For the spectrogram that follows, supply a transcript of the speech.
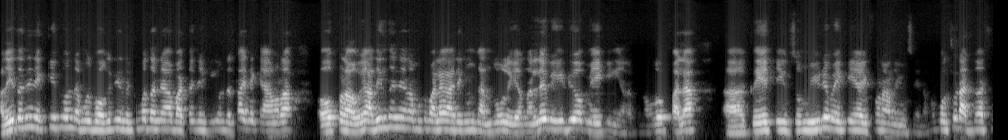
അതിൽ തന്നെ ഞെക്കിക്കൊണ്ട് നമ്മൾ പോക്കറ്റിൽ നിൽക്കുമ്പോൾ തന്നെ ആ ബട്ടൺ ഞെക്കിക്കൊണ്ട് എടുത്താൽ അതിന്റെ ക്യാമറ ഓപ്പൺ ആവുകയും അതിൽ തന്നെ നമുക്ക് പല കാര്യങ്ങളും കൺട്രോൾ ചെയ്യാം. നല്ല വീഡിയോ മേക്കിംഗ് ആണ്. നമ്മൾ പല ക്രിയേറ്റീവ്സും വീഡിയോ മേക്കിംഗ് ഐഫോൺ ആണ് യൂസ് ചെയ്യുന്നത്. അപ്പോൾ കുറച്ചുകൂടി അഡ്വാൻസ്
